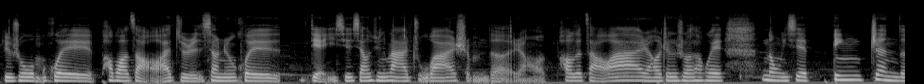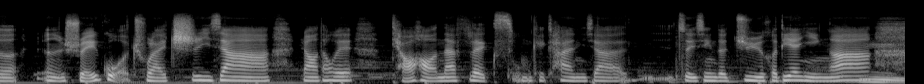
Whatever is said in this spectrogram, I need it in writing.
比如说我们会泡泡澡啊，就是象征会点一些香薰蜡烛啊什么的，然后泡个澡啊，然后这个时候他会弄一些冰镇的嗯水果出来吃一下啊，然后他会调好 Netflix，我们可以看一下最新的剧和电影啊。嗯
